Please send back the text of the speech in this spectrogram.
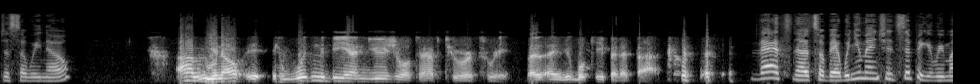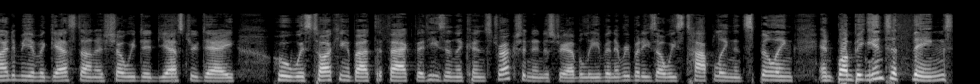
just so we know? Um, you know, it, it wouldn't be unusual to have two or three, but we'll keep it at that. That's not so bad. When you mentioned sipping, it reminded me of a guest on a show we did yesterday who was talking about the fact that he's in the construction industry, I believe, and everybody's always toppling and spilling and bumping into things.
